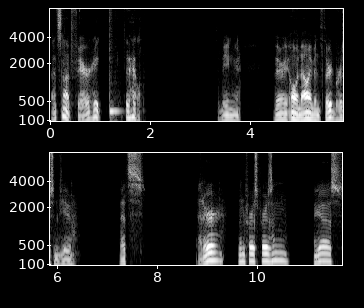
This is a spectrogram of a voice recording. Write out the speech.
That's not fair. Hey, the hell? It's being very... Oh, now I'm in third person view. That's better than first person, I guess.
